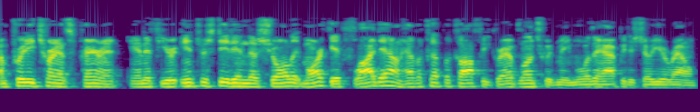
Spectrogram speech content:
I'm pretty transparent. And if you're interested in the Charlotte market, fly down, have a cup of coffee, grab lunch with me. More than happy to show you around.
